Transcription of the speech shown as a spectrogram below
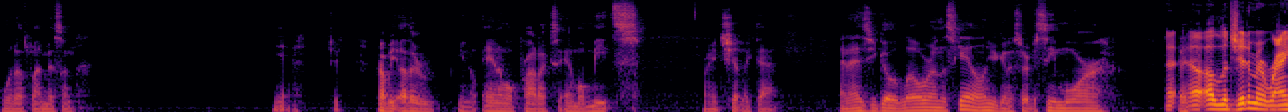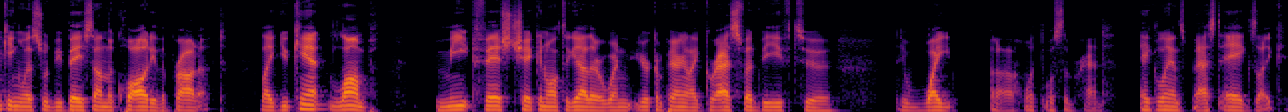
what else am I missing? Yeah, probably other you know animal products, animal meats, right? Shit like that. And as you go lower on the scale, you're going to start to see more. A, a legitimate ranking list would be based on the quality of the product. Like you can't lump meat, fish, chicken all together when you're comparing like grass-fed beef to to white. Uh, what what's the brand? Eggland's best eggs. Like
